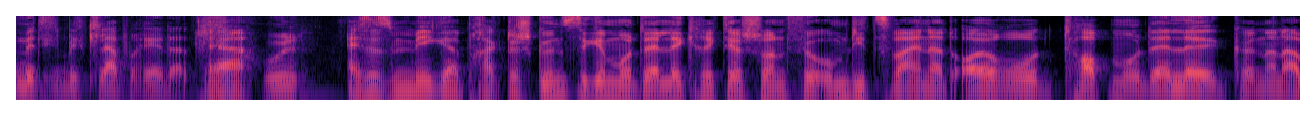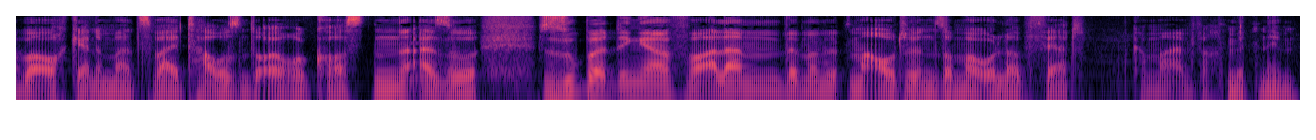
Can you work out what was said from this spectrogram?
mit, mit Klapprädern. Ja, Cool. Es ist mega praktisch. Günstige Modelle kriegt ihr schon für um die 200 Euro. Top-Modelle können dann aber auch gerne mal 2000 Euro kosten. Also super Dinger, vor allem wenn man mit dem Auto in Sommerurlaub fährt. Kann man einfach mitnehmen.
